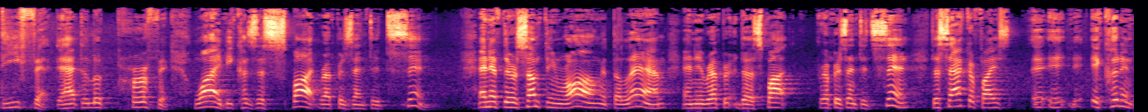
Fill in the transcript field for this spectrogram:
defect. It had to look perfect. Why? Because the spot represented sin. And if there's something wrong with the lamb and rep- the spot represented sin, the sacrifice, it, it, it couldn't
